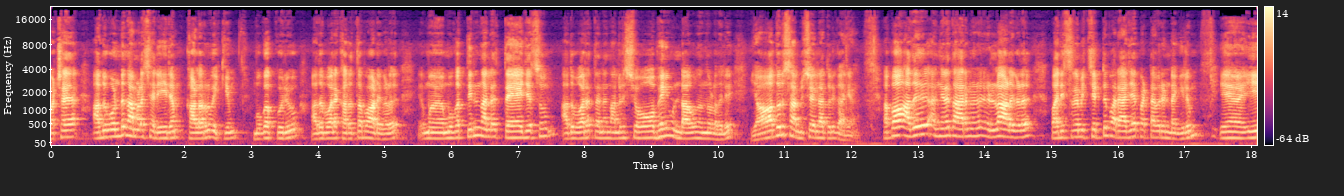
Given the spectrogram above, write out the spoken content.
പക്ഷേ അതുകൊണ്ട് നമ്മുടെ ശരീരം കളർ വയ്ക്കും മുഖക്കുരു അതുപോലെ കറുത്ത പാടുകൾ മുഖത്തിന് നല്ല തേജസ്സും അതുപോലെ തന്നെ നല്ലൊരു ശോഭയും ഉണ്ടാവും എന്നുള്ളതിൽ യാതൊരു സംശയമില്ലാത്തൊരു കാര്യമാണ്. അപ്പോൾ അത് അങ്ങനെ താരങ്ങൾ ഉള്ള ആളുകൾ പരിശ്രമിച്ചിട്ട് പരാജയപ്പെട്ടവരുണ്ടെങ്കിലും ഈ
